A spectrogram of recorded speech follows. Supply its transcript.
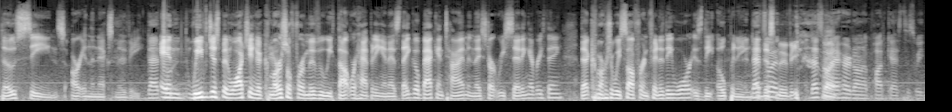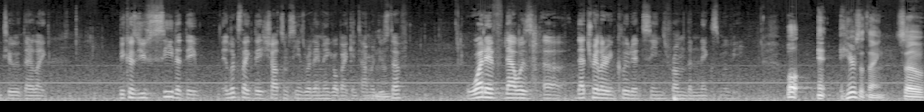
those scenes are in the next movie? That's and we've just been watching a commercial for a movie we thought were happening, and as they go back in time and they start resetting everything, that commercial we saw for Infinity War is the opening of this what, movie. That's what I heard on a podcast this week too. They're like, because you see that they, it looks like they shot some scenes where they may go back in time or Mm-hmm. do stuff. What if that was uh, that trailer included scenes from the next movie? Well, and here's the thing. So,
